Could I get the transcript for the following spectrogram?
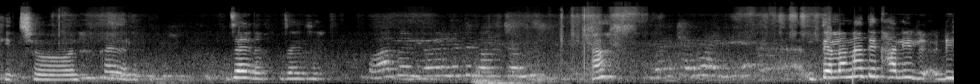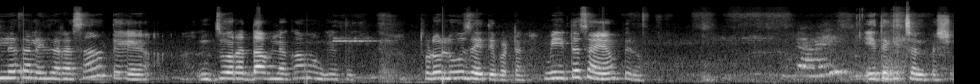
किचन काय झालं? जाय ना जाय जाय. हा? त्याला ना ते खाली ढिल्लं झालंय जरासं. ते जोरात दाबलं का? मग येते थोडं लूज आहे ते बटन. मी इथंच आहे फिरू. इथे किचन पाशी.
